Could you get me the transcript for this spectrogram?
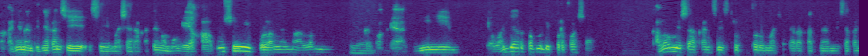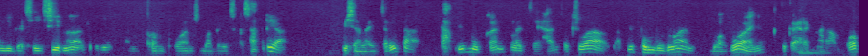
makanya nantinya kan si si masyarakatnya ngomong ya kamu sih pulangnya malam pakai pakaian minim ya wajar kamu diperkosa kalau misalkan si struktur masyarakatnya misalkan juga si Sina gitu perempuan sebagai kesatria bisa lain cerita. Tapi bukan pelecehan seksual tapi pembunuhan. Buah-buahnya ketika erek ngerampok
